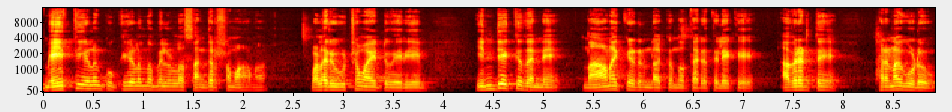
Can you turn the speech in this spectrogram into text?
മെയ്ത്തികളും കുക്കികളും തമ്മിലുള്ള സംഘർഷമാണ് വളരെ രൂക്ഷമായിട്ട് വരികയും ഇന്ത്യയ്ക്ക് തന്നെ നാണക്കേടുണ്ടാക്കുന്ന തരത്തിലേക്ക് അവരുടെ ഭരണകൂടവും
